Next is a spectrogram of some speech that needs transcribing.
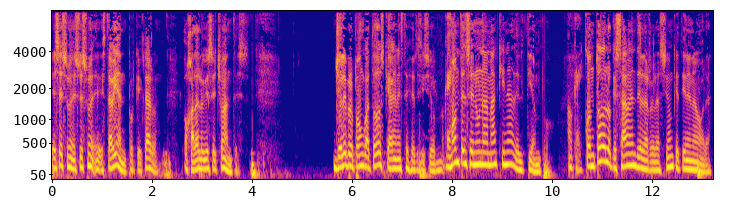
Ese es un- eso es un- está bien, porque claro, ojalá lo hubiese hecho antes. Yo le propongo a todos que hagan este ejercicio. Ok. Móntense en una máquina del tiempo, Ok. con todo lo que saben de la relación que tienen ahora.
